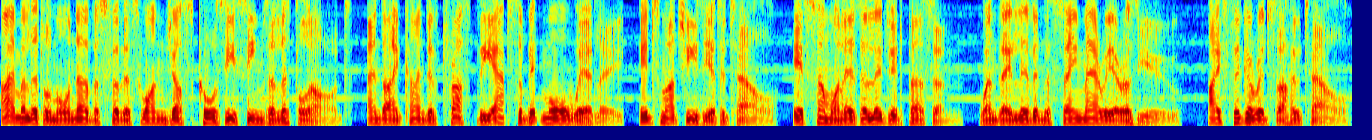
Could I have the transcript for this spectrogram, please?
I'm a little more nervous for this one just cause he seems a little odd, and I kind of trust the apps a bit more weirdly. It's much easier to tell if someone is a legit person when they live in the same area as you. I figure it's a hotel,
